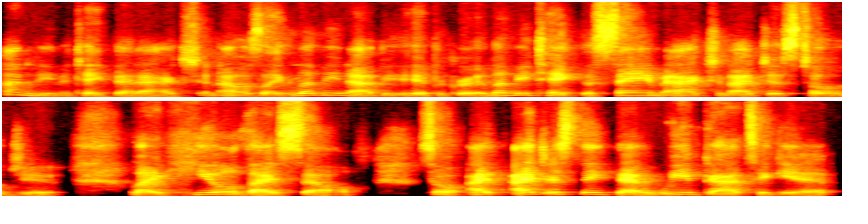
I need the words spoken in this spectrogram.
I didn't even take that action. I was like, let me not be a hypocrite. Let me take the same action I just told you, like heal thyself. So I, I just think that we've got to get,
